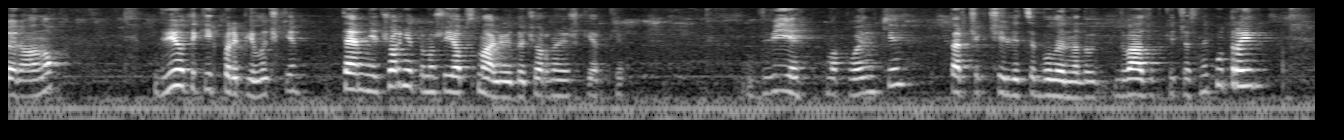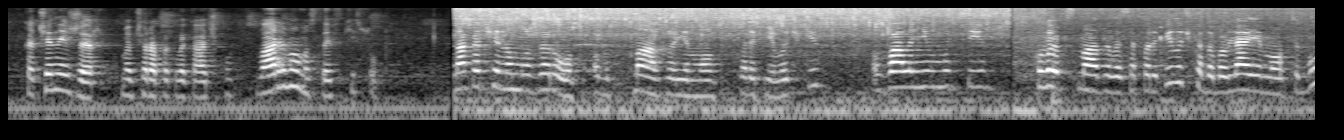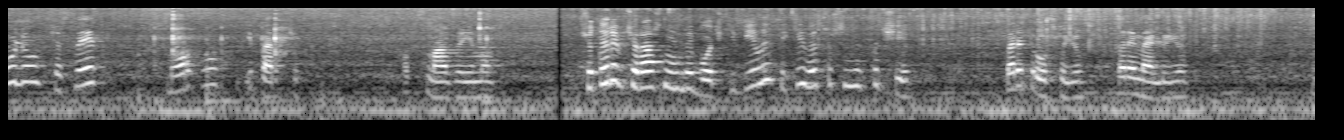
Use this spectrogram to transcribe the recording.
Добрий ранок. Дві отаких перепілочки. Темні, чорні, тому що я обсмалюю до чорної шкірки. Дві морквинки, перчик чилі, цибулина, два зубки чеснику, три. Качиний жир. Ми вчора пекли качку. Варимо мисливський суп. На качиному жиру обсмажуємо перепілочки, обвалені в муці. Коли обсмажилася перепілочка, додаємо цибулю, чесник, моркву і перчик. Обсмажуємо. Чотири вчорашні грибочки білих, які висушені в печі. Перетрушую, перемелюю.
